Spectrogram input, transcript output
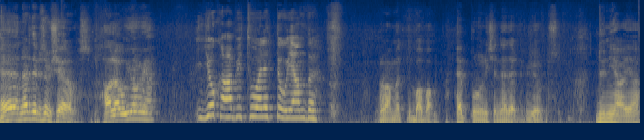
Ee nerede bizim işe yaramaz? Hala uyuyor mu ya? Yok abi tuvalette uyandı. Rahmetli babam hep bunun için ne derdi biliyor musun? Dünyaya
